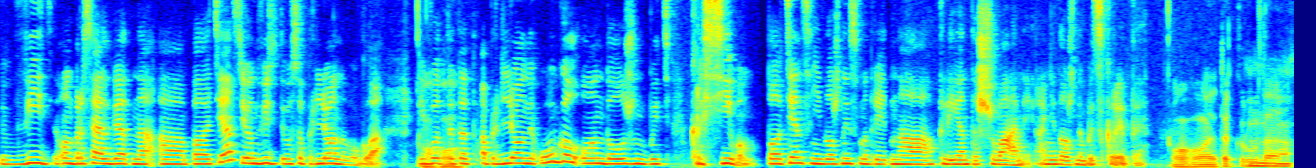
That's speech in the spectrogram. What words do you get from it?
вид... он бросает взгляд на э, полотенце, и он видит его с определенного угла. И Ого. вот этот определенный угол, он должен быть красивым. Полотенца не должны смотреть на клиента швами, они должны быть скрыты. Ого, это круто. Да.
